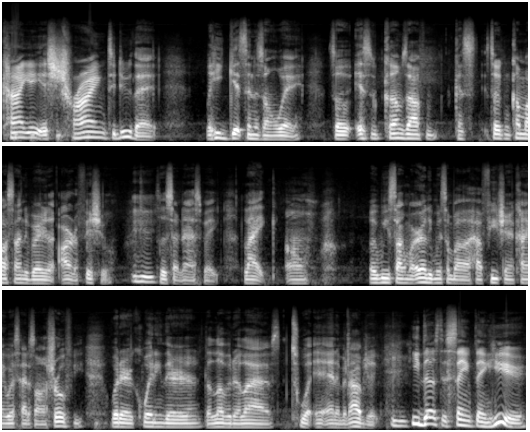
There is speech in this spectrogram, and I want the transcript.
Kanye is trying to do that, but he gets in his own way. So it comes off, so it can come off sounding very like, artificial to a certain aspect. Like, um, like we was talking about earlier, we was talking about how Future and Kanye West had a song "Trophy," where they're equating their the love of their lives to an inanimate object. He does the same thing here,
